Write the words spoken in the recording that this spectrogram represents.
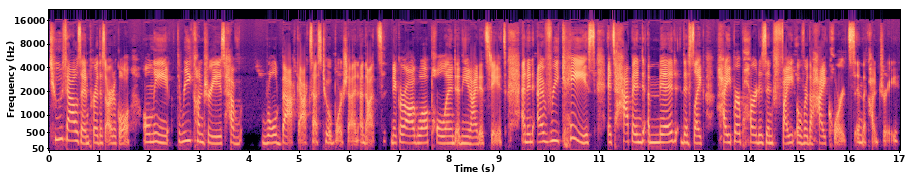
2000, per this article, only three countries have rolled back access to abortion, and that's Nicaragua, Poland, and the United States. And in every case, it's happened amid this like hyper partisan fight over the high courts in the country.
